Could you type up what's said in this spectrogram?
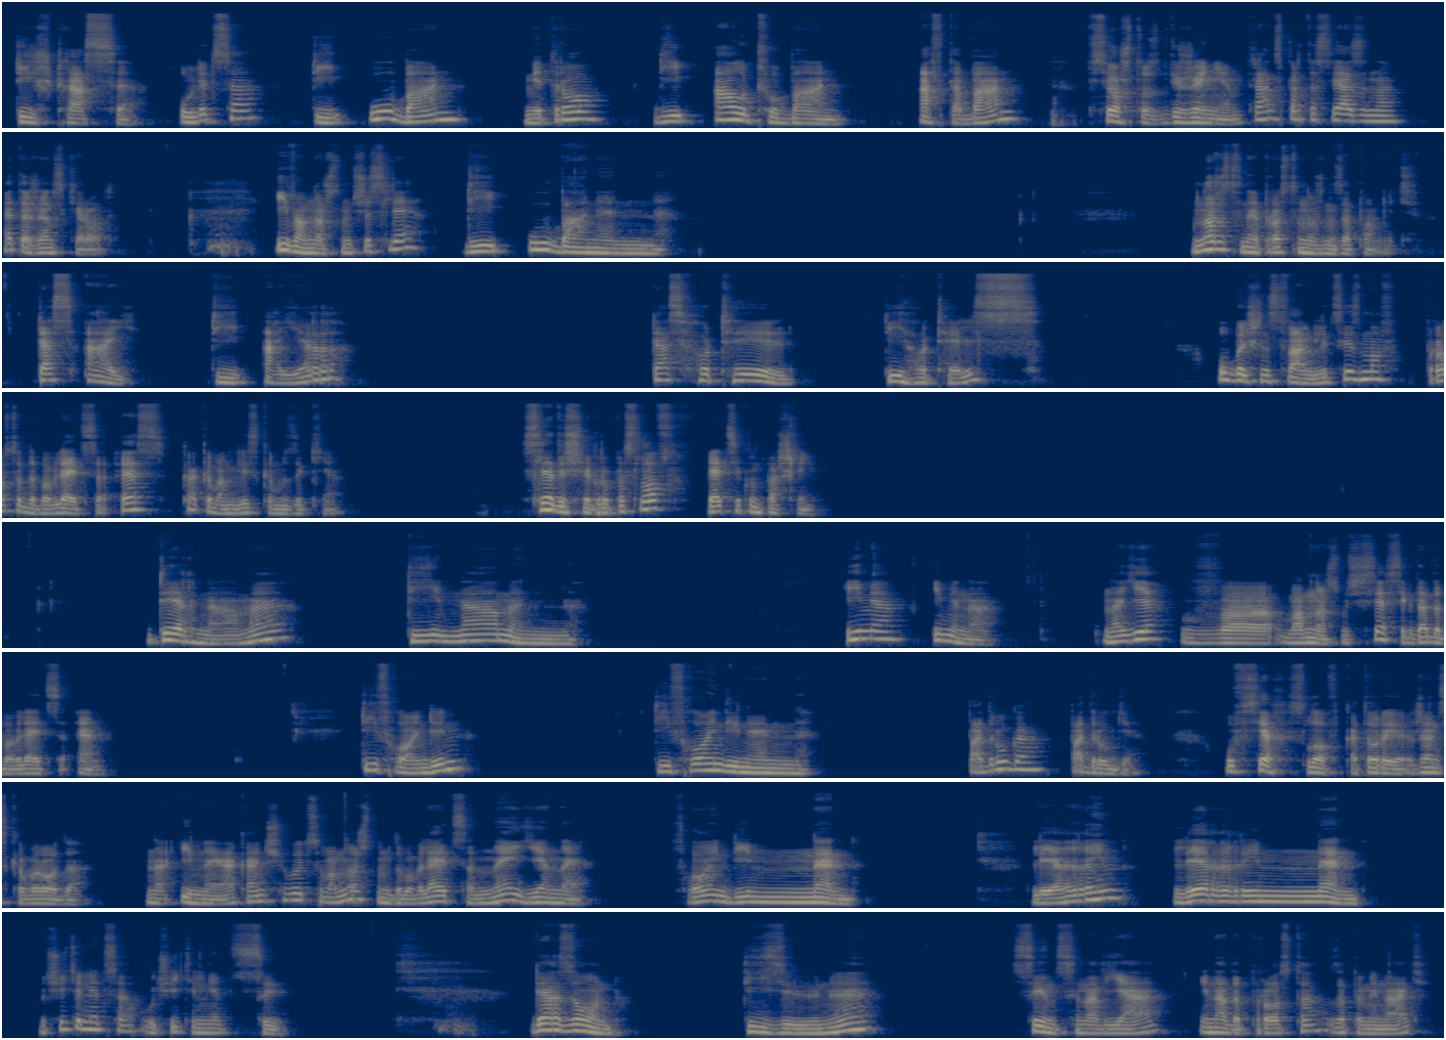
Die Straße – улица, die U-Bahn – метро, die Autobahn – автобан. Все, что с движением транспорта связано, это женский род. И во множественном числе die U-Bahnen. Множественное просто нужно запомнить. Das Ei, die Eier. Das Hotel, die Hotels. У большинства англицизмов просто добавляется s, как и в английском языке. Следующая группа слов. 5 секунд пошли. Der Name, die Namen. Имя, имена. На «е» в, во множественном числе всегда добавляется «n». Die Freundin, die Freundinnen. Подруга, подруги. У всех слов, которые женского рода на «ине» оканчиваются, во множественном добавляется «не», «ене». Freundinnen. Lehrerin, Lehrerinnen. Учительница, учительницы. Der Sohn, die Söhne. Сын, сыновья, и надо просто запоминать.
